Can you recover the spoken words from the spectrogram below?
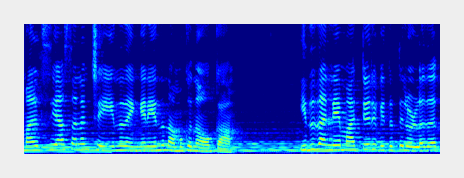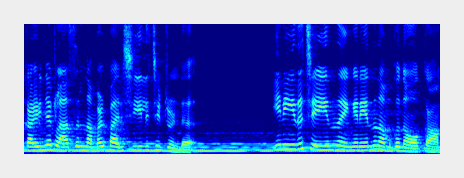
മത്സ്യാസനം ചെയ്യുന്നത് എങ്ങനെയെന്ന് നമുക്ക് നോക്കാം. ഇത് തന്നെ മറ്റൊരു വിധത്തിലുള്ളത് കഴിഞ്ഞ ക്ലാസ്സിൽ നമ്മൾ പരിശീലിച്ചിട്ടുണ്ട്. ഇനി ഇത് ചെയ്യുന്നത് എങ്ങനെയെന്ന് നമുക്ക് നോക്കാം.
